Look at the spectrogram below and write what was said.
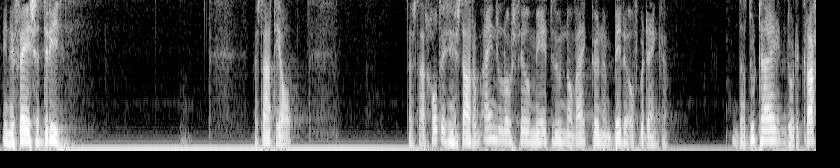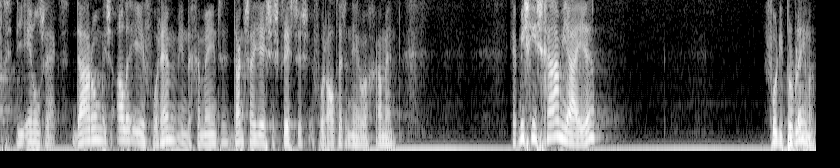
In Efeze 3, daar staat hij al. Daar staat: God is in staat om eindeloos veel meer te doen dan wij kunnen bidden of bedenken. Dat doet hij door de kracht die in ons werkt. Daarom is alle eer voor hem in de gemeente, dankzij Jezus Christus, voor altijd en eeuwig. Amen. Kijk, misschien schaam jij je voor die problemen.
